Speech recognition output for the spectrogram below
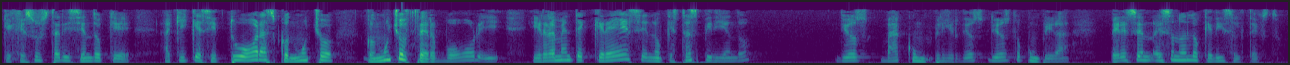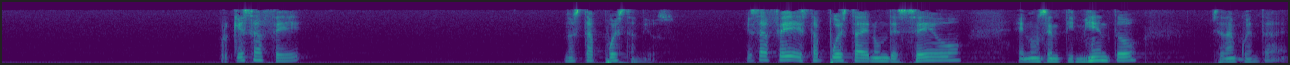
que Jesús está diciendo que aquí que si tú oras con mucho, con mucho fervor y, y realmente crees en lo que estás pidiendo, Dios va a cumplir, Dios, Dios lo cumplirá. Pero eso no es lo que dice el texto. Porque esa fe no está puesta en Dios. Esa fe está puesta en un deseo, en un sentimiento. ¿Se dan cuenta?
